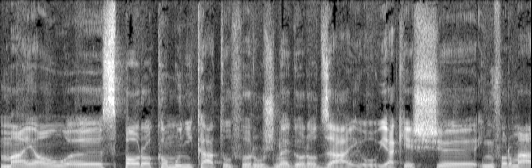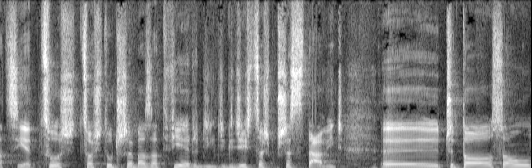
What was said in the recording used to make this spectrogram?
mają e, sporo komunikatów różnego rodzaju, jakieś e, informacje, coś, coś tu trzeba zatwierdzić, gdzieś coś przestawić. E, czy to są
